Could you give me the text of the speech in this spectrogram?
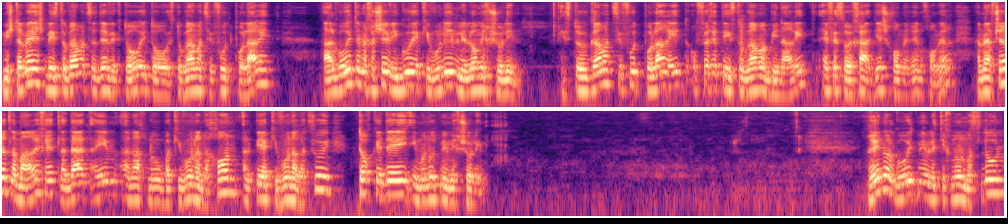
משתמש בהיסטוגרמת שדה וקטורית או היסטוגרמת צפיפות פולארית. האלגוריתם מחשב היגוי הכיוונים ללא מכשולים. היסטוגרמת צפיפות פולארית הופכת להיסטוגרמה בינארית, 0 או 1, יש חומר, אין חומר, המאפשרת למערכת לדעת האם אנחנו בכיוון הנכון, על פי הכיוון הרצוי, תוך כדי הימנעות ממכשולים. ראינו אלגוריתמים לתכנון מסלול,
